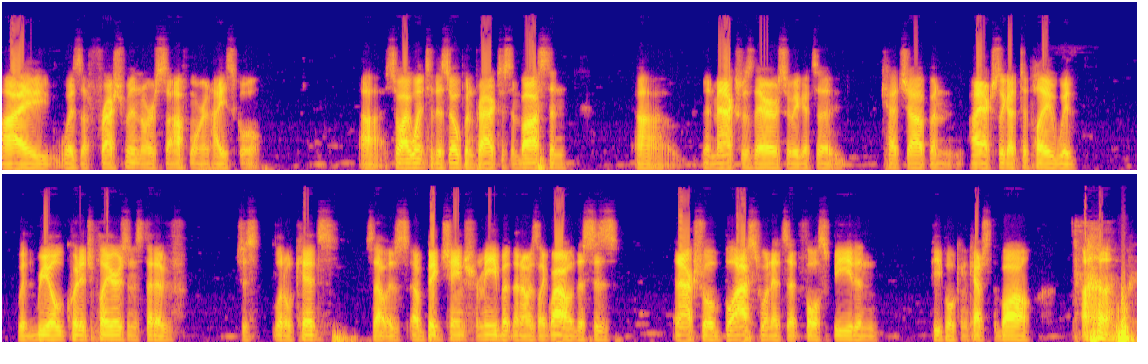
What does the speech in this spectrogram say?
I was a freshman or a sophomore in high school, uh, so I went to this open practice in Boston, uh, and Max was there, so we got to catch up, and I actually got to play with with real Quidditch players instead of just little kids. So that was a big change for me. But then I was like, wow, this is an actual blast when it's at full speed and people can catch the ball.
